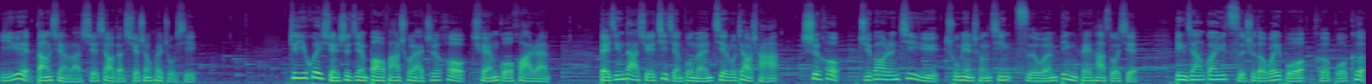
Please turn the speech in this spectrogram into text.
一跃当选了学校的学生会主席。这一贿选事件爆发出来之后，全国哗然。北京大学纪检部门介入调查，事后举报人季宇出面澄清此文并非他所写，并将关于此事的微博和博客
